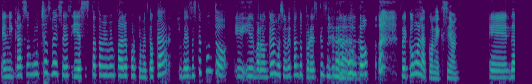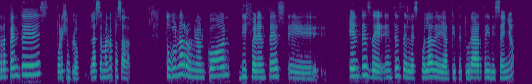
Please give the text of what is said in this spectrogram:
En mi caso, muchas veces, y eso está también bien padre porque me toca desde este punto, y, perdón que me emocione tanto, pero es que desde este punto sé como la conexión. Eh, de repente es, por ejemplo, la semana pasada tuve una reunión con diferentes eh, entes, de, entes de la Escuela de Arquitectura, Arte y Diseño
